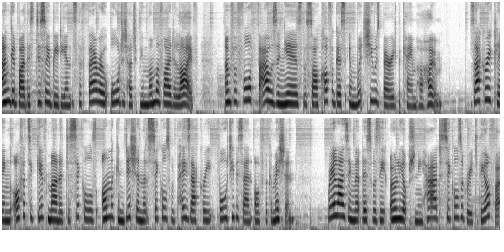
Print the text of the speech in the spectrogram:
Angered by this disobedience, the pharaoh ordered her to be mummified alive, and for 4,000 years the sarcophagus in which she was buried became her home. Zachary Kling offered to give Myrna to Sickles on the condition that Sickles would pay Zachary 40% off the commission. Realising that this was the only option he had, Sickles agreed to the offer.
